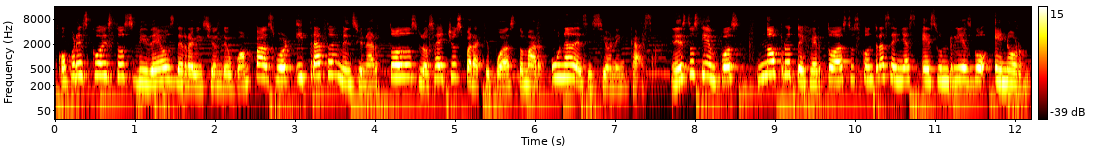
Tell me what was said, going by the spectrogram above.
Ofrezco estos videos de revisión de OnePassword y trato de mencionar todos los hechos para que puedas tomar una decisión en casa. En estos tiempos, no proteger todas tus contraseñas es un riesgo enorme.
